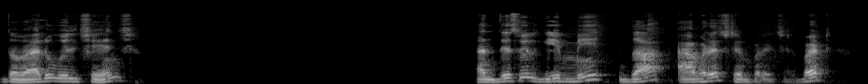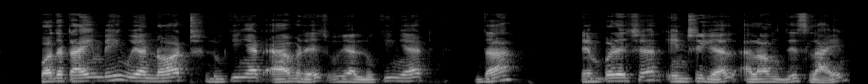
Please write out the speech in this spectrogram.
the value will change and this will give me the average temperature. But for the time being, we are not looking at average, we are looking at the temperature integral along this line.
